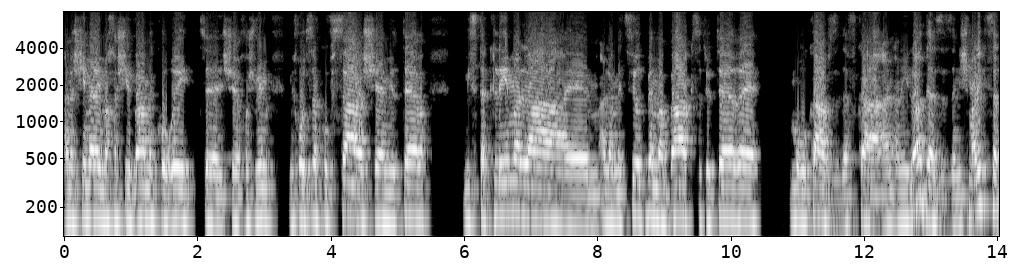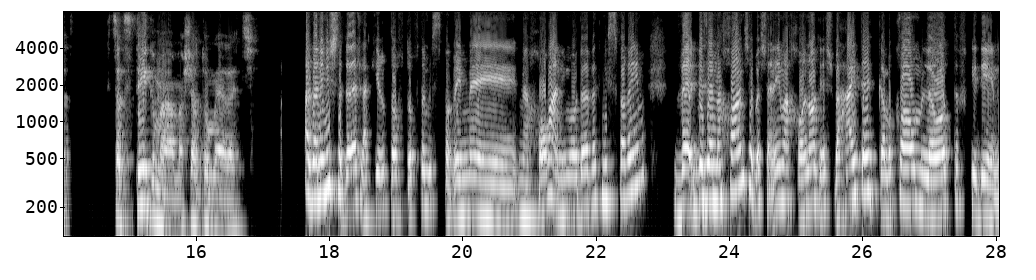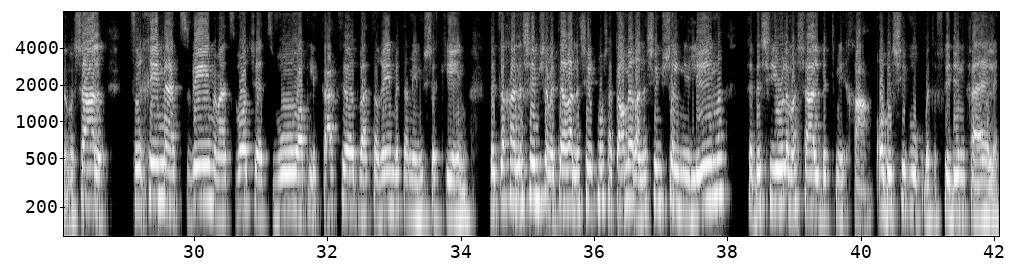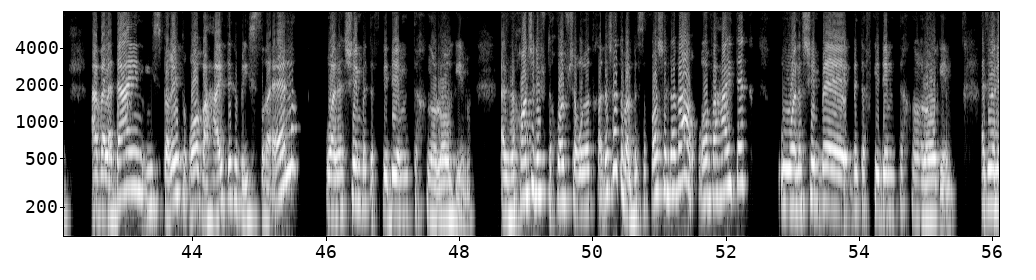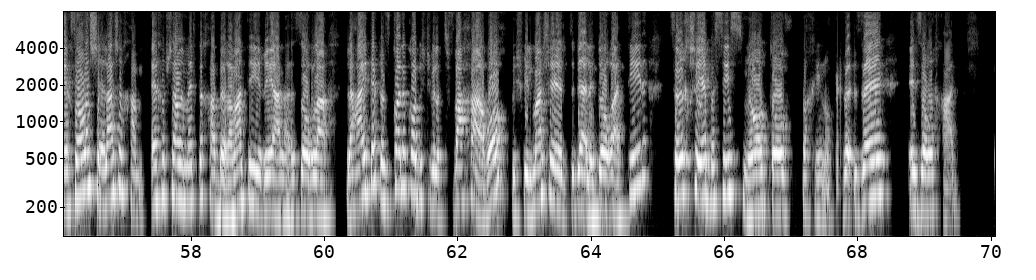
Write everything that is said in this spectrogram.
האנשים האלה עם החשיבה המקורית, שחושבים מחוץ לקופסה, שהם יותר מסתכלים על, ה, אמ, על המציאות במבע קצת יותר אה, מורכב, זה דווקא, אני, אני לא יודע, זה, זה נשמע לי קצת, קצת סטיגמה מה שאת אומרת. אז אני משתדלת להכיר טוב טוב את המספרים אה, מאחורה, אני מאוד אוהבת מספרים, ו- וזה נכון שבשנים האחרונות יש בהייטק גם מקום לעוד תפקידים, למשל צריכים מעצבים ומעצבות שיעצבו אפליקציות ואתרים ואת הממשקים. וצריך אנשים שהם יותר אנשים כמו שאתה אומר אנשים של מילים כדי שיהיו למשל בתמיכה או בשיווק בתפקידים כאלה. אבל עדיין מספרית רוב ההייטק בישראל הוא אנשים בתפקידים טכנולוגיים. אז נכון שנפתחו אפשרויות חדשות אבל בסופו של דבר רוב ההייטק הוא אנשים בתפקידים טכנולוגיים. אז אם אני אחזור לשאלה שלך, איך אפשר באמת ככה ברמת העירייה לעזור לה, להייטק, אז קודם כל בשביל הטווח הארוך, בשביל מה שאתה יודע, לדור העתיד, צריך שיהיה בסיס מאוד טוב בחינוך. זה אזור אחד.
